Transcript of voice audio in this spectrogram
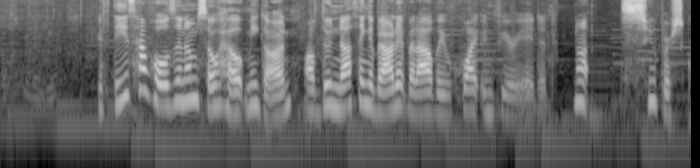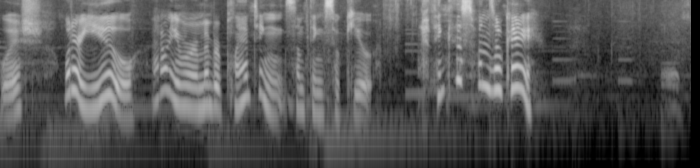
that's a good idea. If these have holes in them, so help me God. I'll do nothing about it, but I'll be quite infuriated. Not super squish. What are you? I don't even remember planting something so cute. I think this one's okay. Oh, it's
